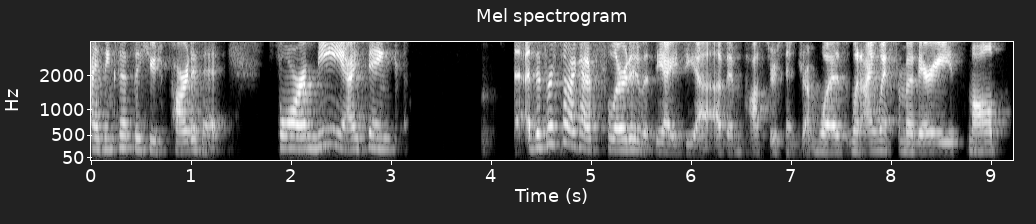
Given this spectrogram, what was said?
I think that's a huge part of it for me, I think uh, the first time I kind of flirted with the idea of imposter syndrome was when I went from a very small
